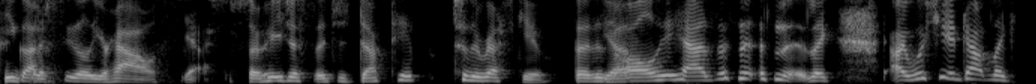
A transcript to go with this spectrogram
You got to So- seal your house. Yes. So he just it just duct tape to the rescue. That is Yep. all he has. In the, like I wish he had got like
